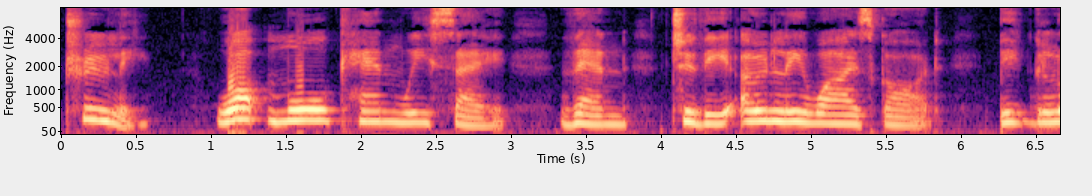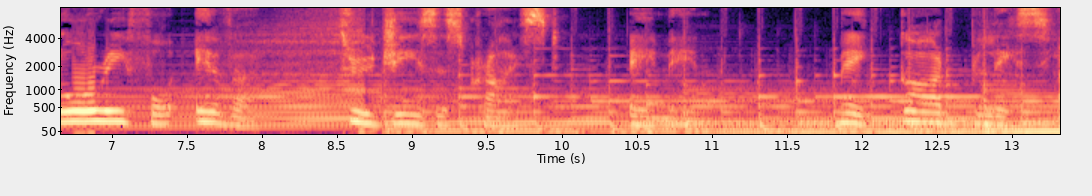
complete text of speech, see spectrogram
Truly, what more can we say than to the only wise God? Be glory forever through Jesus Christ. Amen. May God bless you.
